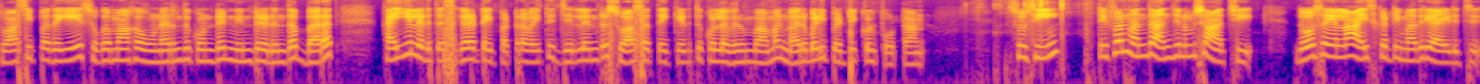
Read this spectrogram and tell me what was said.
சுவாசிப்பதையே சுகமாக உணர்ந்து கொண்டு நின்றிருந்த பரத் கையில் எடுத்த சிகரெட்டை பற்ற வைத்து ஜில்லென்று சுவாசத்தை கெடுத்துக்கொள்ள விரும்பாமல் மறுபடி பெட்டிக்குள் போட்டான். சுசி டிஃபன் வந்து அஞ்சு நிமிஷம் ஆச்சு. தோசையெல்லாம் ஐஸ் கட்டி மாதிரி ஆயிடுச்சு.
